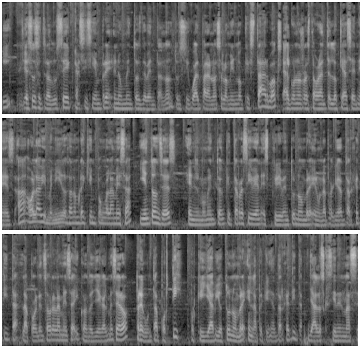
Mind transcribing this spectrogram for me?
y eso se traduce casi siempre en aumentos de ventas, ¿no? Entonces, igual para no hacer lo mismo que Starbucks, algunos restaurantes lo que hacen es, ah, hola, bienvenidos, a nombre de quién pongo la mesa y entonces en el momento en que te reciben, escriben tu nombre en una pequeña tarjetita, la ponen sobre la mesa y cuando llega el mesero, pregunta por ti, porque ya vio tu nombre en la pequeña tarjetita. Ya los que tienen más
